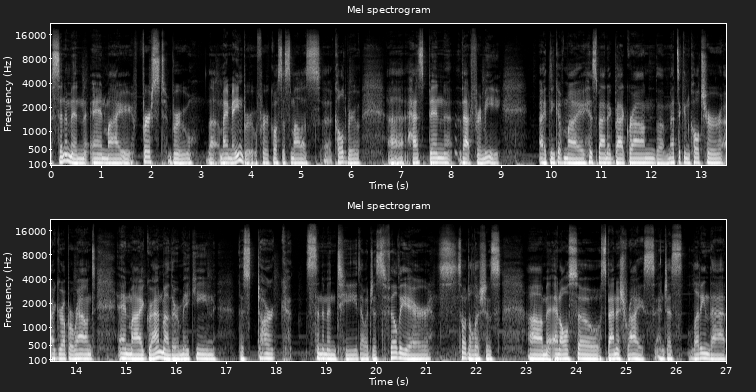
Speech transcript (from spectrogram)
cinnamon and my first brew, uh, my main brew for Cosas Malas uh, cold brew, uh, has been that for me. I think of my Hispanic background, the Mexican culture I grew up around, and my grandmother making this dark cinnamon tea that would just fill the air, so delicious. Um, and also Spanish rice, and just letting that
